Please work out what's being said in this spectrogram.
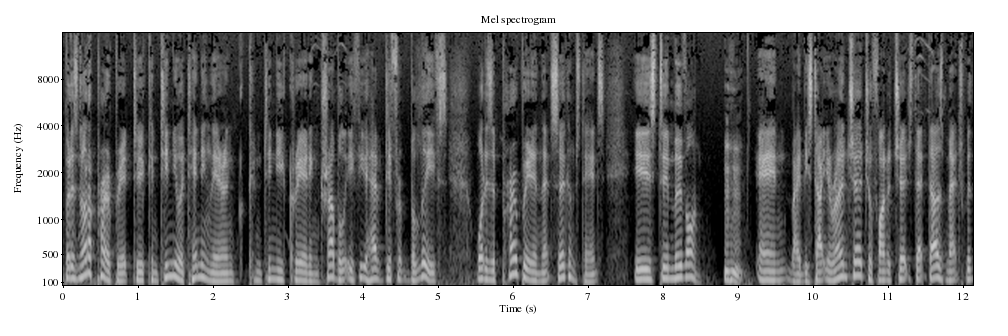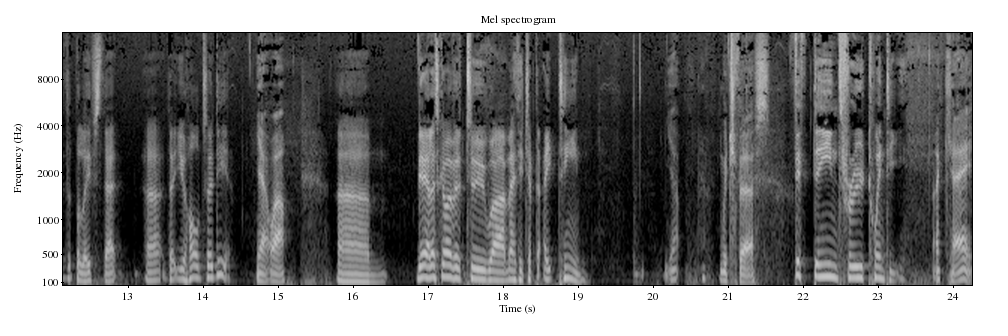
But it's not appropriate to continue attending there and continue creating trouble if you have different beliefs. What is appropriate in that circumstance is to move on Mhm. and maybe start your own church or find a church that does match with the beliefs that uh, that you hold so dear. Yeah, wow. Um, yeah, let's go over to uh, Matthew chapter 18, Yep. Which verse? 15 through 20. Okay.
